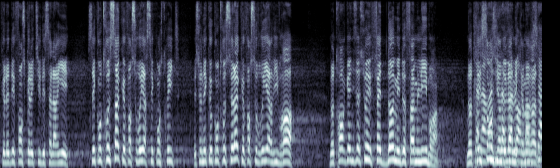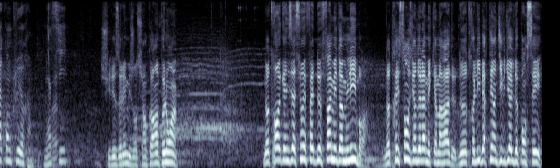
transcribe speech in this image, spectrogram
que la défense collective des salariés. C'est contre ça que Force ouvrière s'est construite, et ce n'est que contre cela que Force ouvrière vivra. Notre organisation est faite d'hommes et de femmes libres. Notre essence vient de là, mes camarades. à conclure. Merci. Je suis désolé, mais j'en suis encore un peu loin. Notre organisation est faite de femmes et d'hommes libres. Notre essence vient de là, mes camarades, de notre liberté individuelle de penser.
